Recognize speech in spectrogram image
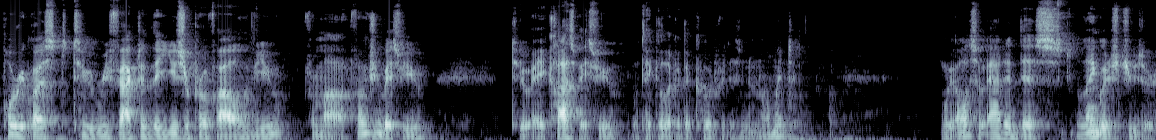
pull request to refactor the user profile view from a function-based view to a class-based view. We'll take a look at the code for this in a moment. We also added this language chooser.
